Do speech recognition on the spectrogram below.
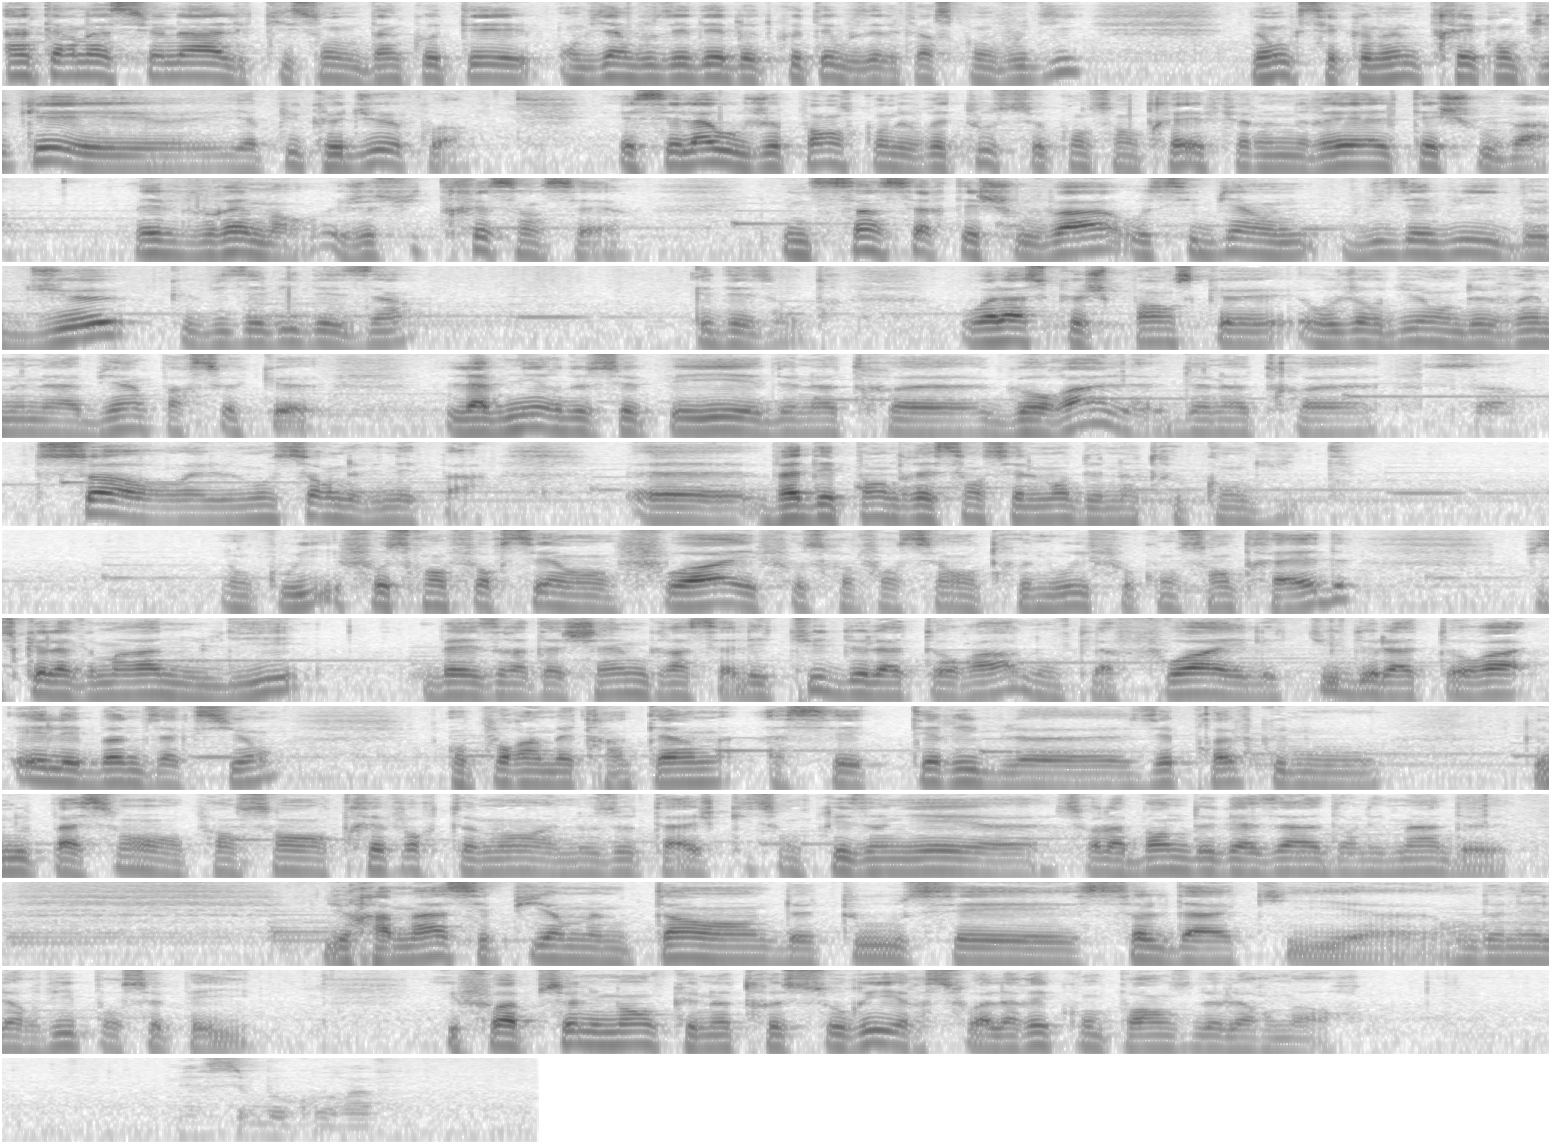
internationales qui sont d'un côté, on vient vous aider, de l'autre côté, vous allez faire ce qu'on vous dit. Donc c'est quand même très compliqué et euh, il n'y a plus que Dieu, quoi. Et c'est là où je pense qu'on devrait tous se concentrer et faire une réelle teshuva. Mais vraiment, je suis très sincère. Une sincère teshuva, aussi bien vis-à-vis de Dieu que vis-à-vis des uns et des autres. Voilà ce que je pense qu'aujourd'hui on devrait mener à bien parce que l'avenir de ce pays et de notre euh, goral, de notre euh, sort, le mot sort ne venait pas, euh, va dépendre essentiellement de notre conduite. Donc oui, il faut se renforcer en foi, il faut se renforcer entre nous, il faut qu'on s'entraide, puisque la Gemara nous le dit, Bezrat Hashem, grâce à l'étude de la Torah, donc la foi et l'étude de la Torah et les bonnes actions, on pourra mettre un terme à ces terribles épreuves que nous, que nous passons en pensant très fortement à nos otages qui sont prisonniers euh, sur la bande de Gaza dans les mains de, du Hamas et puis en même temps de tous ces soldats qui euh, ont donné leur vie pour ce pays. Il faut absolument que notre sourire soit la récompense de leur mort. Merci beaucoup, Rav.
